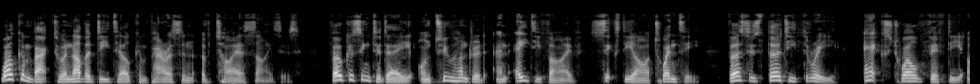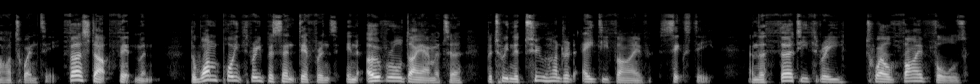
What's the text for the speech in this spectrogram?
Welcome back to another detailed comparison of tyre sizes, focusing today on 285 60R20 versus 33 X1250 R20. First up, fitment. The 1.3% difference in overall diameter between the 285 60 and the 33 12.5 falls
